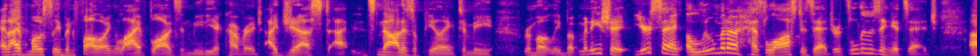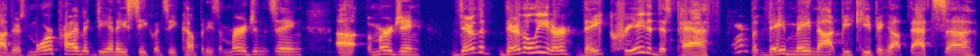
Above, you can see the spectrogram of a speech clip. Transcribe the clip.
and I've mostly been following live blogs and media coverage. I just I, it's not as appealing to me remotely. But Manisha, you're saying Illumina has lost its edge, or it's losing its edge. Uh, there's more private DNA sequencing companies emerging, uh, emerging. They're the they're the leader. They created this path, but they may not be keeping up. That's uh,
